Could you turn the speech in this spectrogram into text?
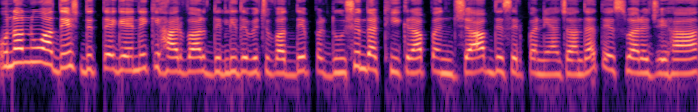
ਉਹਨਾਂ ਨੂੰ ਆਦੇਸ਼ ਦਿੱਤੇ ਗਏ ਨੇ ਕਿ ਹਰ ਵਾਰ ਦਿੱਲੀ ਦੇ ਵਿੱਚ ਵੱਧਦੇ ਪ੍ਰਦੂਸ਼ਣ ਦਾ ਠੀਕਰਾ ਪੰਜਾਬ ਦੇ ਸਿਰ ਭੰਨਿਆ ਜਾਂਦਾ ਹੈ ਤੇ ਇਸ ਵਾਰ ਅਜਿਹਾ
